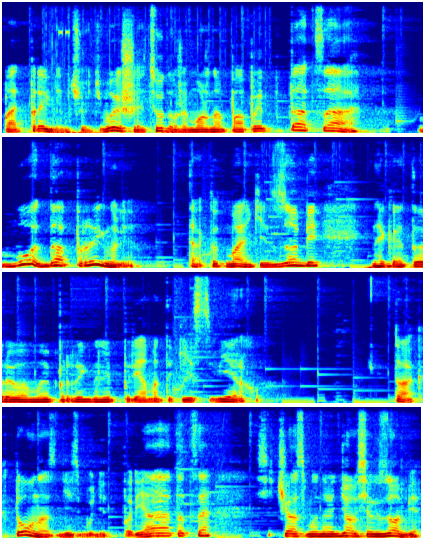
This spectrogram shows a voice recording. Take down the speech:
Подпрыгнем чуть выше, отсюда уже можно попытаться. Вот, да, прыгнули. Так, тут маленький зомби, на которого мы прыгнули прямо-таки сверху. Так, кто у нас здесь будет прятаться? Сейчас мы найдем всех зомби.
